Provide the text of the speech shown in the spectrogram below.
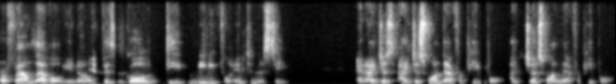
profound level, you know, yeah. physical, deep, meaningful intimacy. And I just, I just want that for people. I just want that for people.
